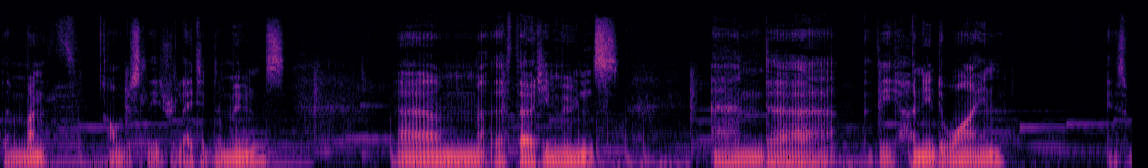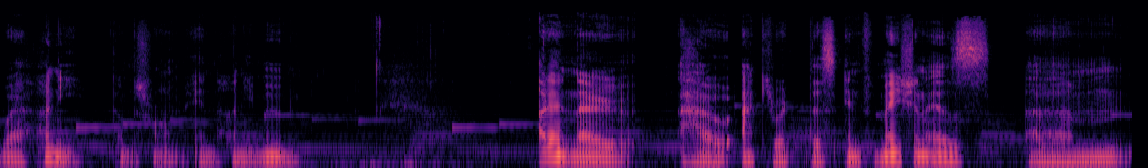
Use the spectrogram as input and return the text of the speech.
the month obviously is related to moons, um, the 30 moons, and uh, the honeyed wine is where honey comes from in honeymoon. I don't know how accurate this information is. Um,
